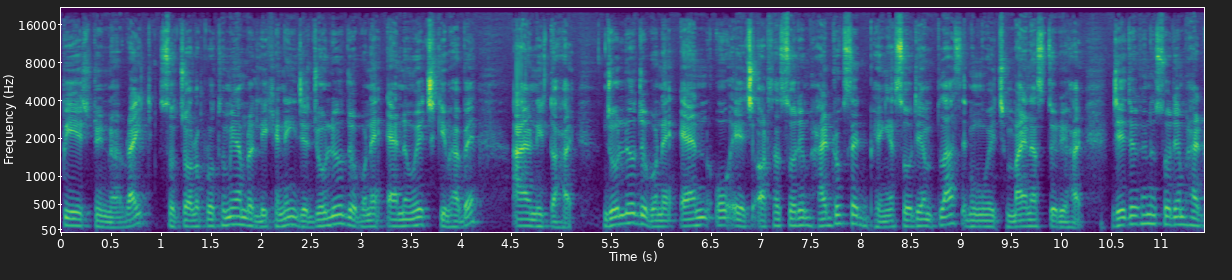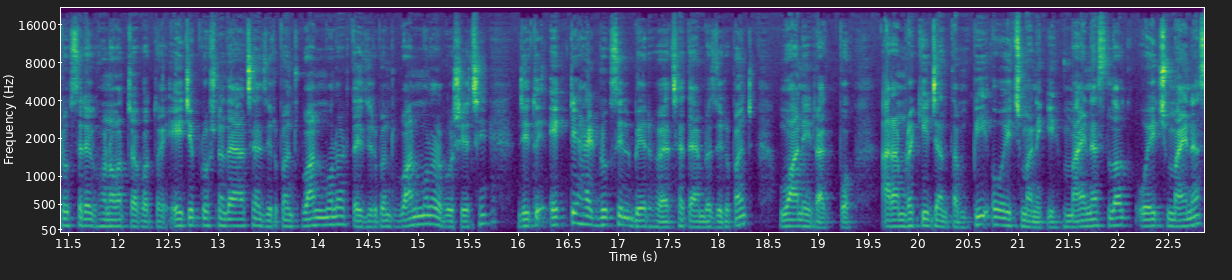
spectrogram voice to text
পিএইচ নির্ণয় রাইট সো চলো প্রথমেই আমরা লিখে নিই যে জলীয় যৌবনে এনওএইচ কীভাবে আয়নিত হয়। জলীয় দ্রবণে এনওএইচ অর্থাৎ সোডিয়াম হাইড্রোক্সাইড ভেঙে সোডিয়াম প্লাস এবং ওএইচ মাইনাস তৈরি হয়। যেহেতু এখানে সোডিয়াম হাইড্রোক্সাইডের ঘনমাত্রা কত? এই যে প্রশ্ন দেওয়া আছে জিরো পয়েন্ট ওয়ান মোলার তাই জিরো পয়েন্ট ওয়ান মোলার বসিয়েছি। যেহেতু একটি হাইড্রোক্সিল বের হয়েছে, তাই আমরা জিরো পয়েন্ট ওয়ানই রাখব। আর আমরা কি জানতাম? পিওএইচ মানে কি? মাইনাস লগ ওএইচ মাইনাস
